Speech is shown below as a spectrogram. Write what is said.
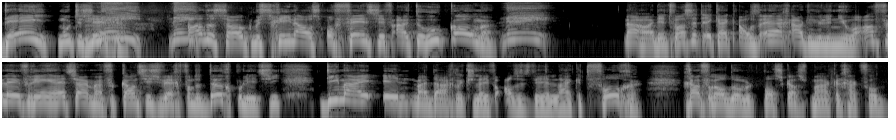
D moeten zeggen. Nee, nee. Anders zou ik misschien als offensive uit de hoek komen. Nee. Nou, dit was het. Ik kijk altijd erg uit naar jullie nieuwe afleveringen. Het zijn mijn vakanties weg van de deugdpolitie... die mij in mijn dagelijks leven altijd weer lijken te volgen. Ga vooral door met podcast maken. Ga ik vooral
